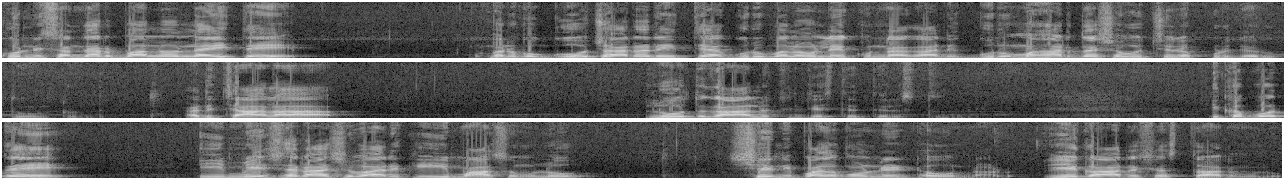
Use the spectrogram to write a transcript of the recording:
కొన్ని సందర్భాలలో అయితే మనకు గోచార రీత్యా గురుబలం లేకున్నా కానీ గురుమహర్దశ వచ్చినప్పుడు జరుగుతూ ఉంటుంది. అది చాలా లోతుగా ఆలోచించేస్తే తెలుస్తుంది. ఇకపోతే ఈ మేషరాశి వారికి ఈ మాసంలో శని పదకొండింట ఉన్నాడు. ఏకాదశ స్థానములు.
